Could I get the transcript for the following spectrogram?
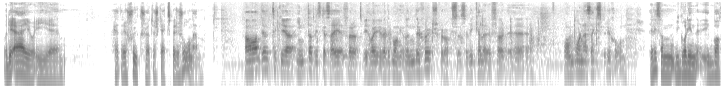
Och det är ju i eh, heter det sjuksköterskeexpeditionen. Ja, det tycker jag inte att vi ska säga för att vi har ju väldigt många undersköterskor också så vi kallar det för eh, omvårdnadsexpedition. Det är liksom, vi går in bak,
